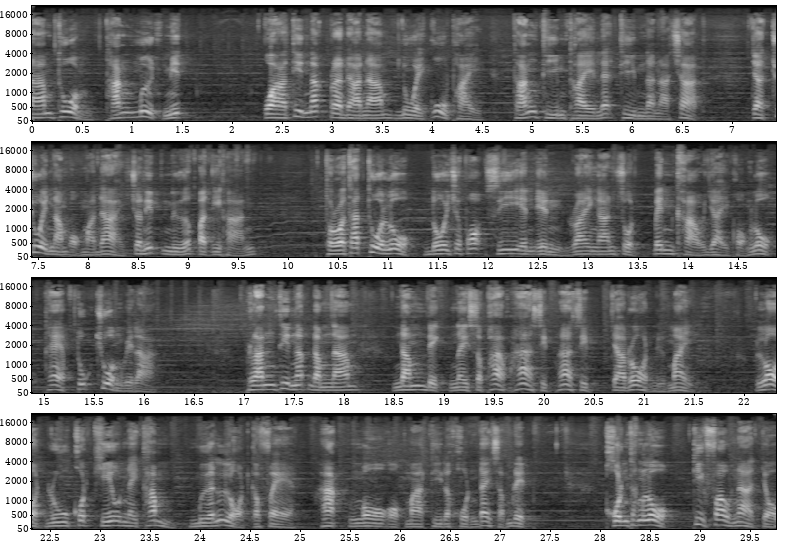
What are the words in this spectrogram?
น้ำท่วม ทั้งมืดมิด กว่าที่นักประดาน้ำหน่วยกู้ภัย ทั้งทีมไทยและทีมนานาชาติ จะช่วยนำออกมาได้ ชนิดเหนือปฏิหาร โทรทัศน์ทั่วโลก โดยเฉพาะ CNN รายงานสดเป็นข่าวใหญ่ของโลกแทบทุกช่วงเวลา พลันที่นักดำน้ำนำเด็กในสภาพ 50-50 จะรอดหรือไม่ ลอดรูคดเคี้ยวในถ้ำเหมือนหลอดกาแฟ หักงอออกมาทีละคนได้สำเร็จ คนทั้งโลกที่เฝ้าหน้าจอ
